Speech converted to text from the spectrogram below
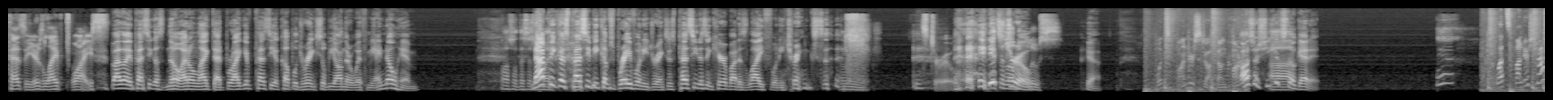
Pessy, here's life twice. By the way, Pessy goes, No, I don't like that, bro. I give Pessy a couple drinks. He'll be on there with me. I know him. Also, this is Not my- because Pessy becomes brave when he drinks. It's Pessy doesn't care about his life when he drinks. Mm, It's true. it's a little bit true. loose. Yeah. What's Thunderstruck on Carnival? Also, she could Uh, still get it. Yeah. What's Thunderstruck?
